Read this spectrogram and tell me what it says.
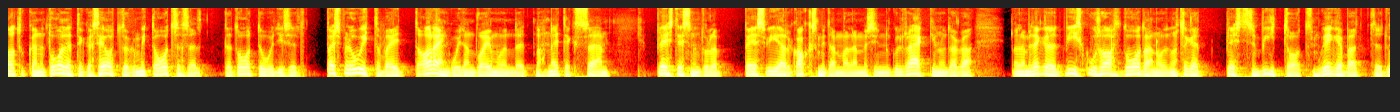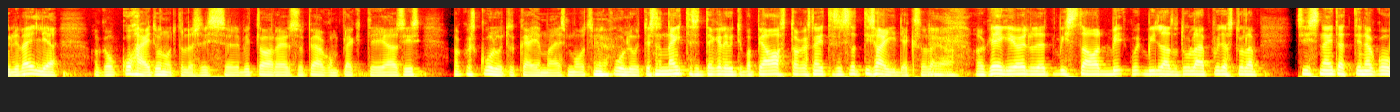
natukene toodetega seotud, aga mitte otseselt tooteuudised. päris palju huvitavaid arenguid on toimunud, et noh, näiteks äh, PlayStation tuleb PSVR kaks, mida me oleme siin küll rääkinud, aga me oleme tegelikult viis-kuus aastat oodanud, noh tegelikult PlayStation viit ootasime, kõigepealt tuli välja, aga kohe ei tulnud talle siis virtuaalreaalsuse peakomplekti ja siis hakkas kuulujutud käima ja siis me ootasime kuulujutte, siis nad näitasid tegelikult juba pea aasta tagasi näitasid seda disaini, eks ole. aga keegi ei öelnud, et mis ta on, millal ta tuleb, kuidas tuleb. Siis näidati nagu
